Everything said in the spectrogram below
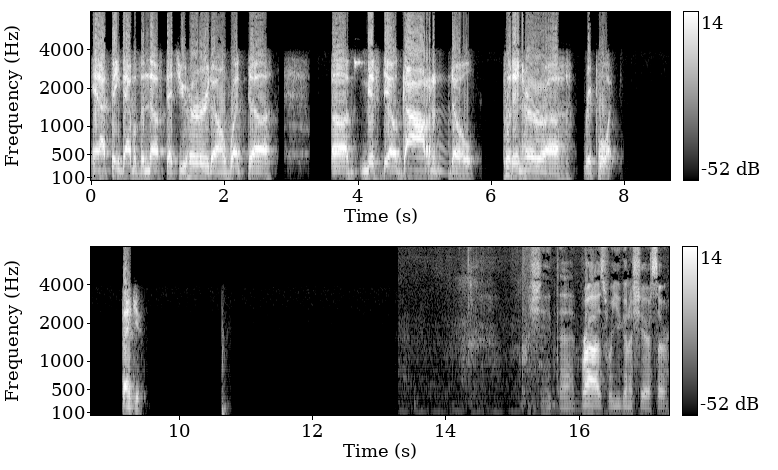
and I think that was enough that you heard on what Miss Delgado put in her report. Thank you. Appreciate that. Roz, were you going to share, sir?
